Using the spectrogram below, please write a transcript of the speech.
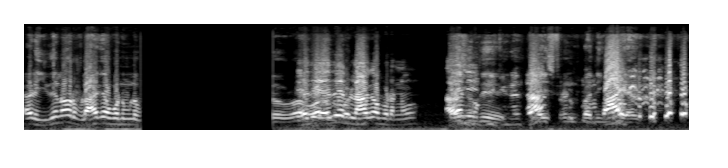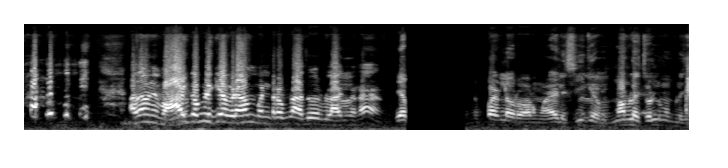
அட இதெல்லாம் ஒரு vlog-ஆ போடணும்ல. எது எது vlog-ஆ போடணும். அதான் கம்பளிக்கே விடாம பண்றோம்ல அது ஒரு vlog தானே? முப்பாட்டுல ஒரு வாரமா? ஏழு சீக்கிரம். மாப்பிள்ள சொல்லு மாப்பிள்ள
